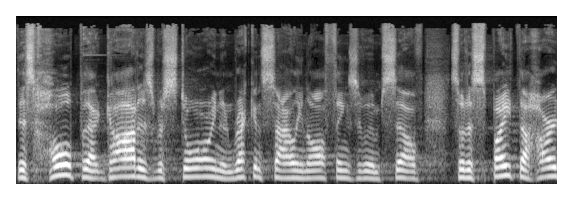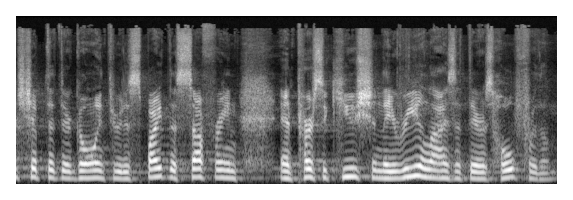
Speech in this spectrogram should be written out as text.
this hope that God is restoring and reconciling all things to Himself. So, despite the hardship that they're going through, despite the suffering and persecution, they realize that there's hope for them.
